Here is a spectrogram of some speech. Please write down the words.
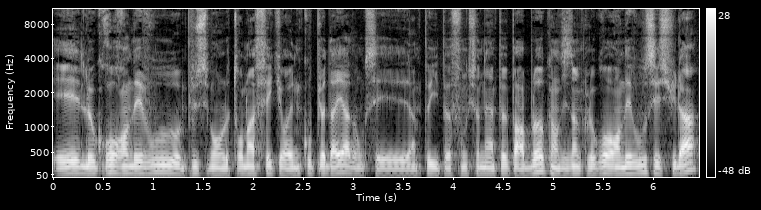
et le gros rendez-vous, en plus, bon, le tournoi fait qu'il y aura une coupure derrière, donc c'est un peu, ils peuvent fonctionner un peu par bloc en disant que le gros rendez-vous c'est celui-là.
